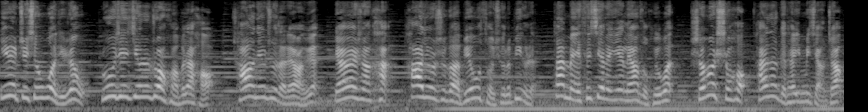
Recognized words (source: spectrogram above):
因为执行卧底任务，如今精神状况不太好，常年住在疗养院。表面上看他就是个别无所求的病人，但每次见了颜良，总会问什么时候才能给他一枚奖章。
